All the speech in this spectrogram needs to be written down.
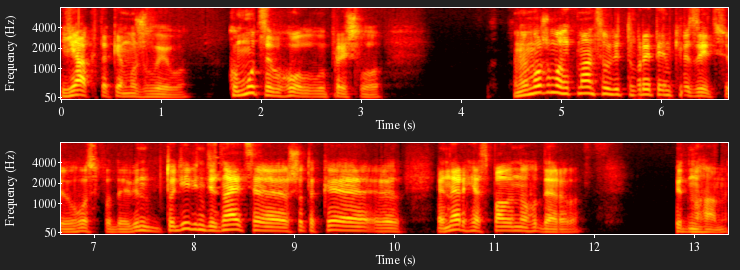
Як таке можливо? Кому це в голову прийшло? Ми можемо Гетманцеву відтворити інквізицію, господи. Він, тоді він дізнається, що таке е, енергія спаленого дерева під ногами.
